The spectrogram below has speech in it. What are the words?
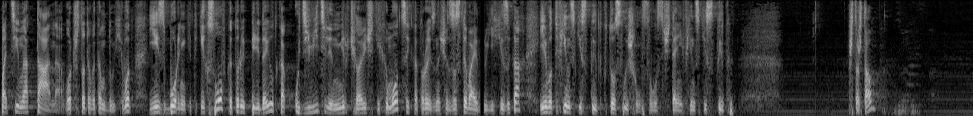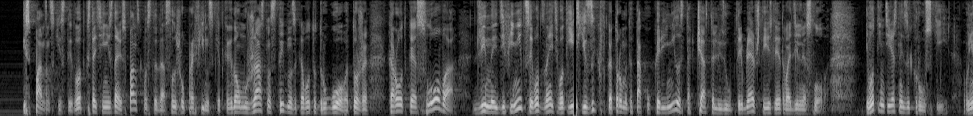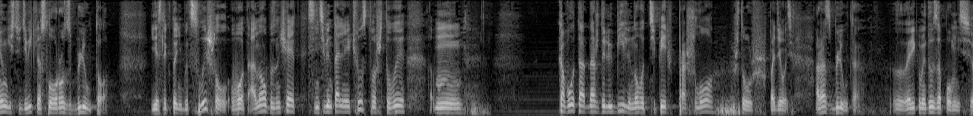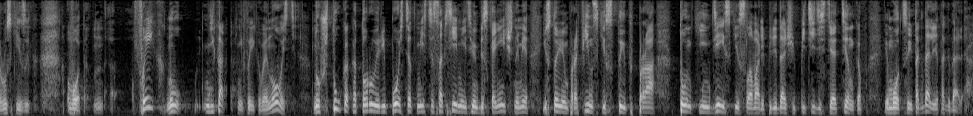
Патинатана, вот что-то в этом духе. Вот есть сборники таких слов, которые передают как удивителен мир человеческих эмоций, которые, значит, застывают в других языках. Или вот финский стыд. Кто слышал словосочетание финский стыд? Что-что? Испанский стыд. Вот, кстати, не знаю испанского стыда, слышал про финский. Это когда вам ужасно стыдно за кого-то другого. Тоже короткое слово, длинная дефиниция. Вот, знаете, вот есть язык, в котором это так укоренилось, так часто люди употребляют, что есть для этого отдельное слово. И вот интересный язык русский. В нем есть удивительное слово «розблюто». Если кто-нибудь слышал, вот, оно обозначает сентиментальное чувство, что вы кого-то однажды любили, но вот теперь прошло, что уж поделать, разблюто. Рекомендую запомнить русский язык. Вот. Фейк, ну, никак не фейковая новость, но штука, которую репостят вместе со всеми этими бесконечными историями про финский стыд, про тонкие индейские словари, передачи 50 оттенков эмоций и так далее, и так далее.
